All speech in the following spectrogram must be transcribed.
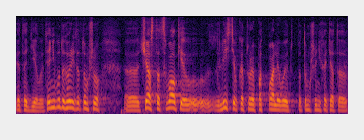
это делают. Я не буду говорить о том, что э, часто от свалки э, листьев, которые подпаливают, потому что не хотят э,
